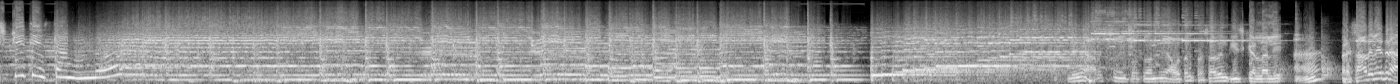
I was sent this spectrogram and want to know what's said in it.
దిష్టి తీస్తాను ఆలస్యం అయిపోతుంది. అవతల ప్రసాదం తీసుకెళ్ళాలి. ఆ? ప్రసాదం ఎదురా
